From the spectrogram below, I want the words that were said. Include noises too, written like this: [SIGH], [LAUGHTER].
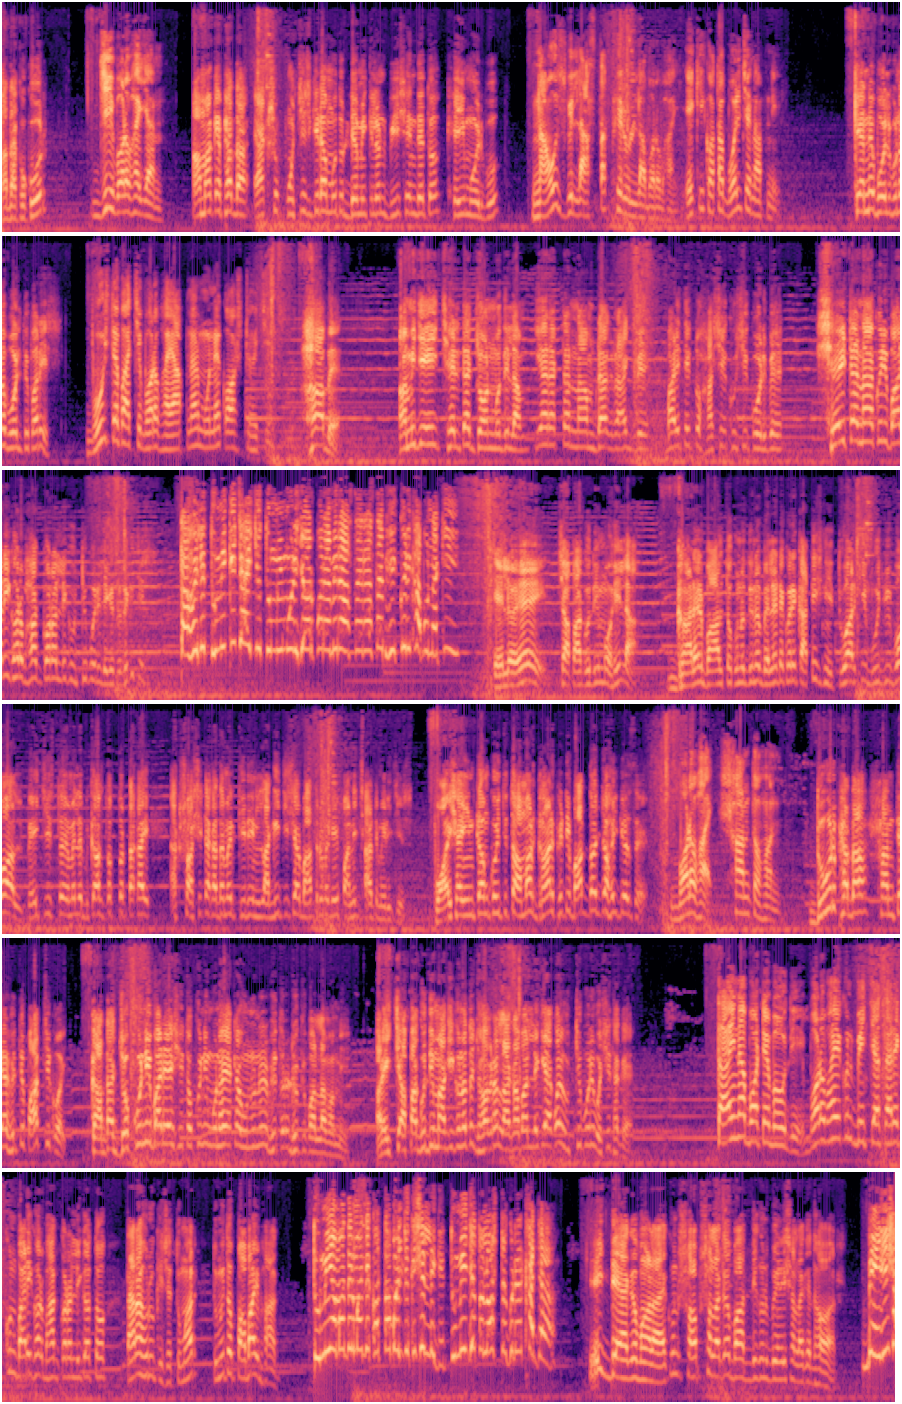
সাদা কুকুর? জি বড় ভাইজান। আমাকে ফেদা একশো পঁচিশ গ্রাম মতো ডেমিকিলন বিষ এনে দিত খেয়ে মরবো। নাউজ বিল্লাহ আস্তাগফিরুল্লাহ বড় ভাই। একই কথা বলছেন আপনি? কেন বলব না বলতে পারিস? বুঝতে পারছি বড় ভাই আপনার মনে কষ্ট হয়েছে। হবে আমি যে এই ছেলেটার জন্ম দিলাম ইয়ার একটা নাম ডাক রাখবে বাড়িতে একটু হাসি খুশি করবে সেইটা না করে বাড়ি ঘর ভাগ করার লিগে উঠি পড়ে লেগেছে দেখেছিস? তাহলে তুমি কি চাইছো তুমি মরে যাওয়ার পর আমি রাস্তায় রাস্তায় খাব নাকি? এলো এই চাপাগুদি মহিলা। গাড়ের বাল তো কোনোদিনও বেলেটে করে কাটিস নি তুই আর কি বুঝবি বল? পেয়েছিস তো এমএলএ বিকাশ দত্তর টাকায় একশো আশি টাকা দামের কিরিন লাগিয়েছিস আর বাথরুমে গিয়ে পানি ছাট মেরেছিস। পয়সা ইনকাম করছি তো আমার গাঁড় ফেটে বাদ দরজা হয়ে গেছে। বড় ভাই শান্ত হন। দূর ফেদা শান্তি আর হইতে পারছি কই? কাদা যখনই বাড়ি আসি তখনই মনে হয় একটা উনুনের ভিতরে ঢুকে পারলাম আমি। আর এই চাপাগুদি মাগিগুলো তো ঝগড়া লাগাবার লেগে একবার উঠি পড়ে বসে থাকে। তাই না বটে বৌদি? বড় ভাই এখন বেঁচে আছে আর এখন বাড়ি ঘর ভাগ করার লিগা তো তাড়াহুড়ো কিসে তোমার? তুমি তো পাবাই ভাগ। তুমি আমাদের মাঝে কথা বলছো কিসের লিগে? তুমি যত নষ্ট করে খাজা এই দেখ মারা এখন সব শালাকে বাদ দিগুন বেরি শালাকে ধর। বেরি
